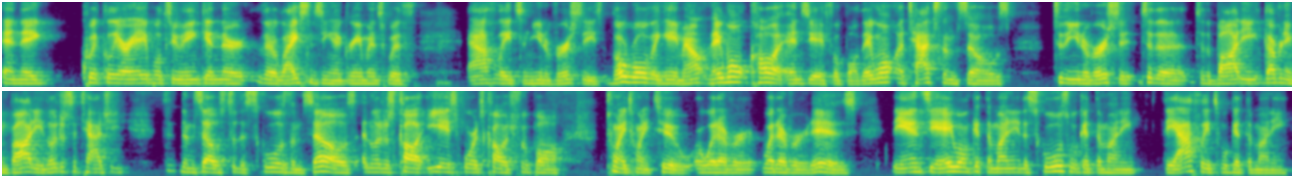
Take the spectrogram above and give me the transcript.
and they quickly are able to ink in their, their licensing agreements with athletes and universities, they'll roll the game out. They won't call it NCAA football. They won't attach themselves to the university, to the to the body governing body. They'll just attach themselves to the schools themselves and they'll just call it EA Sports College Football 2022 or whatever whatever it is. The NCAA won't get the money. The schools will get the money. The athletes will get the money,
